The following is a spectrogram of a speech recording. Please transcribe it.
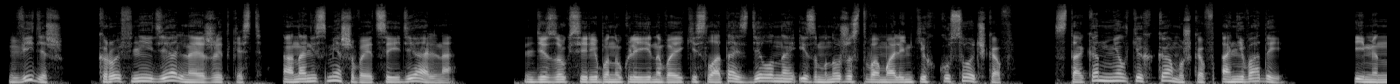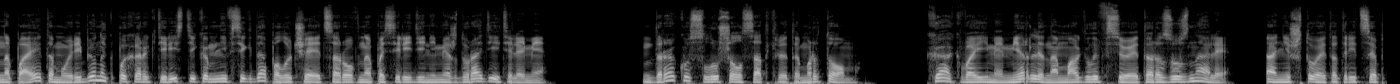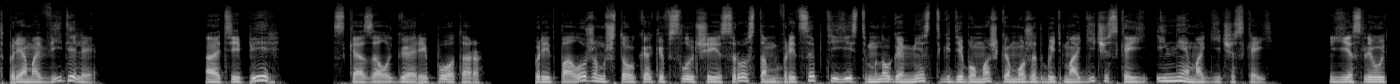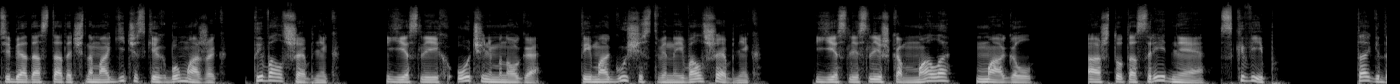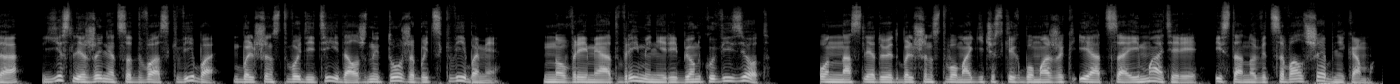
Видишь, кровь не идеальная жидкость, она не смешивается идеально. Дезоксирибонуклеиновая кислота сделана из множества маленьких кусочков. Стакан мелких камушков, а не воды. Именно поэтому ребёнок по характеристикам не всегда получается ровно посередине между родителями. Драку слушал с открытым ртом. Как во имя Мерлина маглы всё это разузнали? Они что, этот рецепт прямо видели? А теперь, сказал Гарри Поттер, Предположим, что, как и в случае с ростом, в рецепте есть много мест, где бумажка может быть магической и не магической. Если у тебя достаточно магических бумажек, ты волшебник. Если их очень много, ты могущественный волшебник. Если слишком мало магл. А что-то среднее сквиб. Тогда, если женятся два сквиба, большинство детей должны тоже быть сквибами. Но время от времени ребёнку везёт. Он наследует большинство магических бумажек и отца, и матери и становится волшебником.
